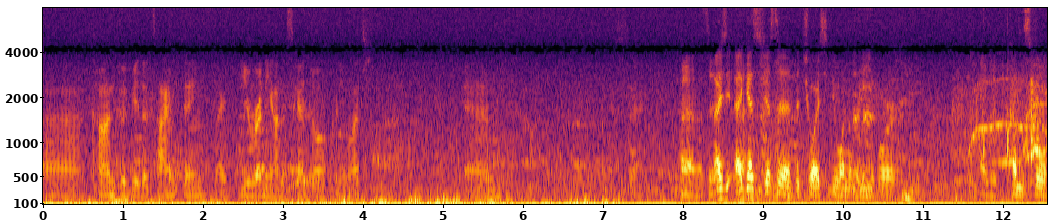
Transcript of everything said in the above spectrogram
Uh, cons would be the time thing, like you're running on a schedule pretty much. And what else is there? Uh, that's it. I, guess it's just uh the choice if you want to leave or come to school.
